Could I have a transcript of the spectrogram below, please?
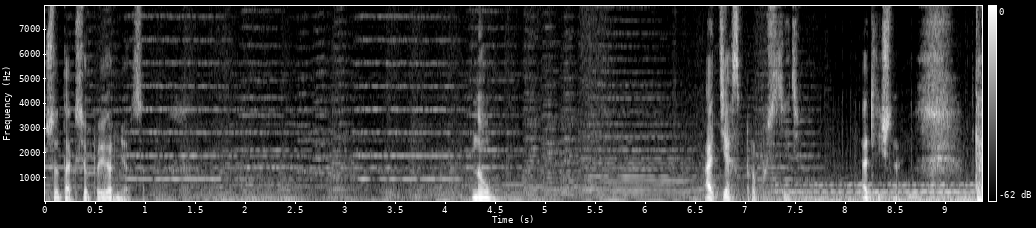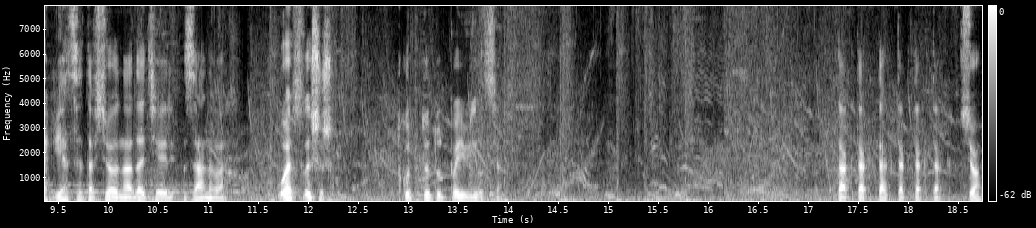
что так все повернется? Ну. А текст пропустить. Отлично. Капец, это все надо теперь заново. Ой, слышишь? Откуда ты тут появился? Так, так, так, так, так, так. Все.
